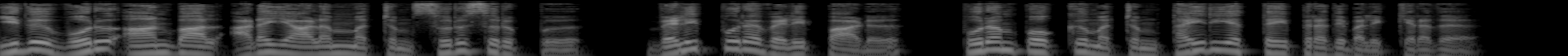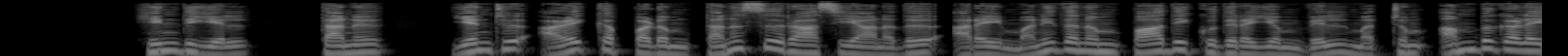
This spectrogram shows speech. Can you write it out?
இது ஒரு ஆண்பால் அடையாளம் மற்றும் சுறுசுறுப்பு வெளிப்புற வெளிப்பாடு புறம்போக்கு மற்றும் தைரியத்தை பிரதிபலிக்கிறது. ஹிந்தியில் தனு என்று அழைக்கப்படும் தனுசு ராசியானது அரை மனிதனும் பாதி குதிரையும் வில் மற்றும் அம்புகளை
